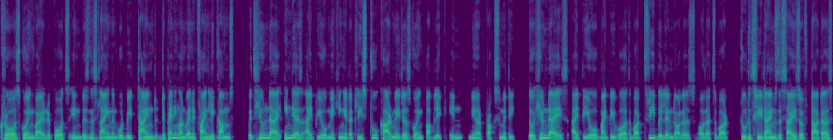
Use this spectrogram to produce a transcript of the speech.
crores going by reports in Business Line and would be timed depending on when it finally comes with Hyundai India's IPO, making it at least two car majors going public in near proximity. Though Hyundai's IPO might be worth about $3 billion, or that's about two to three times the size of Tata's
